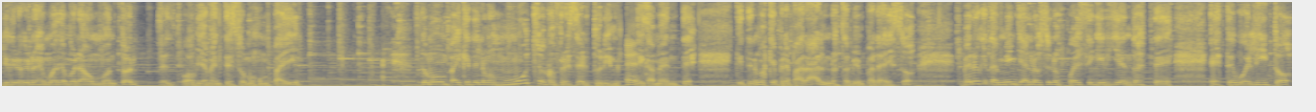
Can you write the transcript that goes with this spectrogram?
yo creo que nos hemos demorado un montón. Obviamente somos un país somos un país que tenemos mucho que ofrecer turísticamente, que tenemos que prepararnos también para eso, pero que también ya no se nos puede seguir yendo este, este vuelito,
